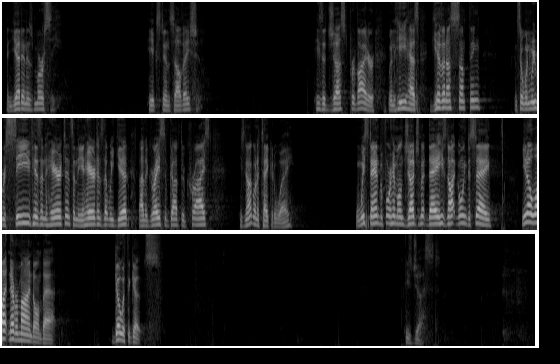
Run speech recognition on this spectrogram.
And yet, in His mercy, He extends salvation. He's a just provider. When He has given us something, and so when we receive His inheritance and the inheritance that we get by the grace of God through Christ, He's not going to take it away. When we stand before Him on Judgment Day, He's not going to say, you know what, never mind on that. Go with the goats. He's just.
